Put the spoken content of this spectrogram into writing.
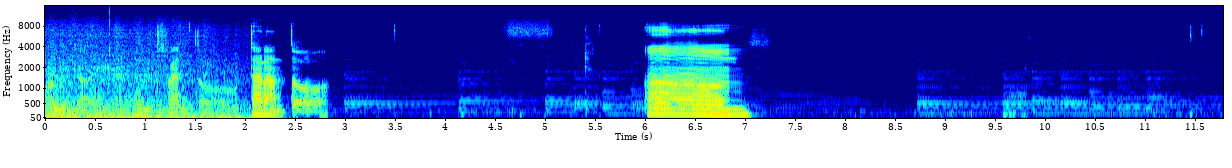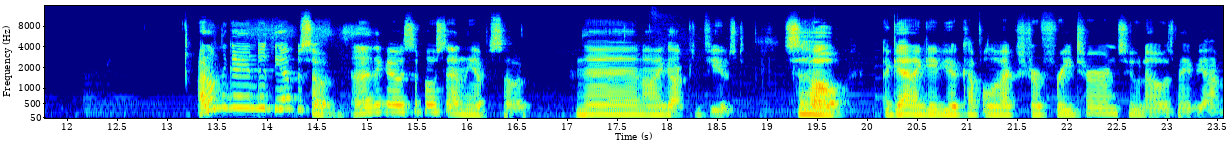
What we got here? Trento. Taranto. Um... I don't think I ended the episode. I think I was supposed to end the episode. And then I got confused. So, again, I gave you a couple of extra free turns. Who knows, maybe I'm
